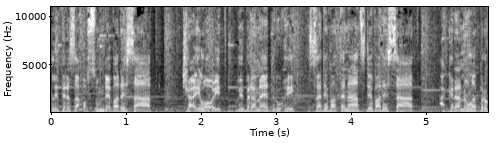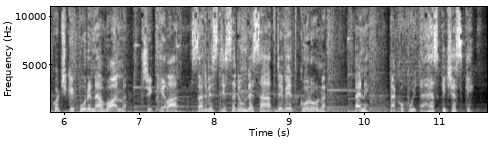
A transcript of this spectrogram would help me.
litr za 8,90. Čaj Lloyd, vybrané druhy, za 19,90. A granule pro kočky Purina One, 3 kg, za 279 korun. Penny, nakupujte hezky česky. –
